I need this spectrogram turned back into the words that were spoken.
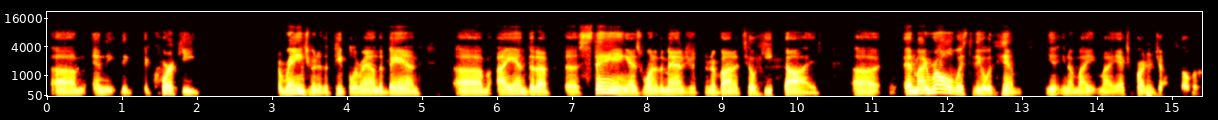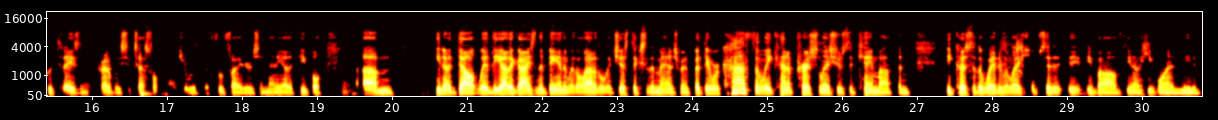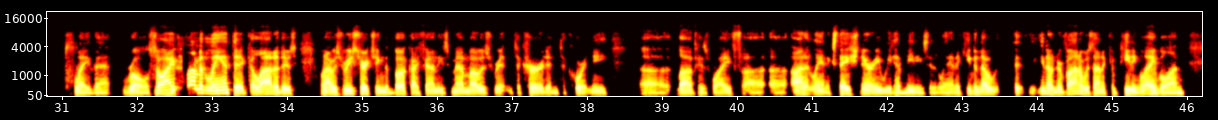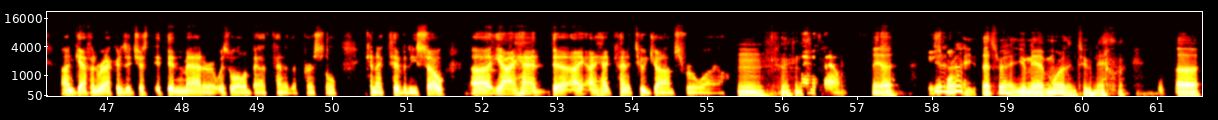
um, and the, the, the quirky arrangement of the people around the band, um, I ended up uh, staying as one of the managers of Nirvana till he died, uh, and my role was to deal with him. You, you know, my my ex partner mm. John Silva, who today is an incredibly successful manager with the Foo Fighters and many other people. Um, you know, dealt with the other guys in the band and with a lot of the logistics of the management, but there were constantly kind of personal issues that came up. And because of the way the relationships had evolved, you know, he wanted me to play that role. So I, mm-hmm. from Atlantic, a lot of there's, when I was researching the book, I found these memos written to Kurt and to Courtney uh, Love, his wife, uh, uh, on Atlantic Stationery. We'd have meetings at Atlantic, even though the, you know Nirvana was on a competing label on on Geffen Records. It just it didn't matter. It was all about kind of the personal connectivity. So uh, yeah, I had uh, I, I, had kind of two jobs for a while. Mm. yeah, yeah, right. That's right. You may have more than two now. uh,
